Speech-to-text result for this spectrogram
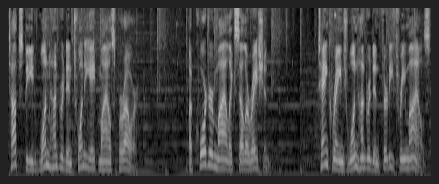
Top speed 128 miles per hour. A quarter mile acceleration. Tank range 133 miles.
